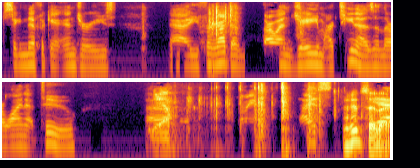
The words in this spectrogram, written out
significant injuries. Yeah, you forgot to throw in JD Martinez in their lineup too. Yeah. Uh, I mean, I, just, I did say yeah,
